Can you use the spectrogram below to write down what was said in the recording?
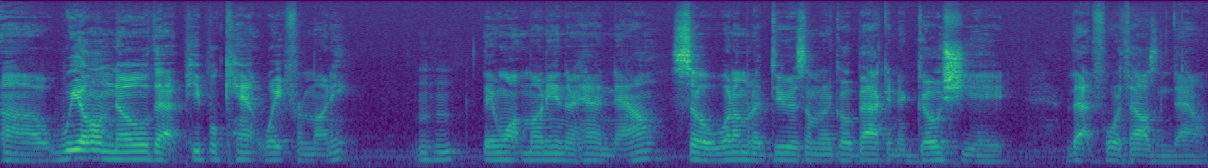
uh, we all know that people can't wait for money; Mm-hmm. they want money in their hand now. So what I'm gonna do is I'm gonna go back and negotiate that four thousand down.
